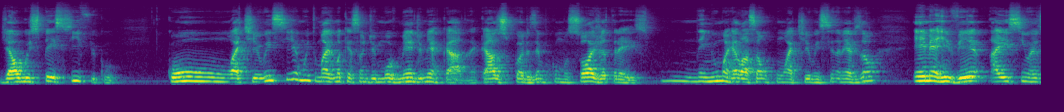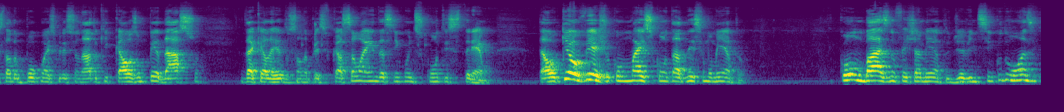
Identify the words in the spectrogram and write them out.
de algo específico com o ativo em si, é muito mais uma questão de movimento de mercado. Né? Casos, por exemplo, como soja 3, nenhuma relação com o ativo em si, na minha visão. MRV, aí sim um resultado um pouco mais pressionado, que causa um pedaço daquela redução da precificação, ainda assim com desconto extremo. Tá? O que eu vejo como mais contado nesse momento, com base no fechamento, dia 25 do 11,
